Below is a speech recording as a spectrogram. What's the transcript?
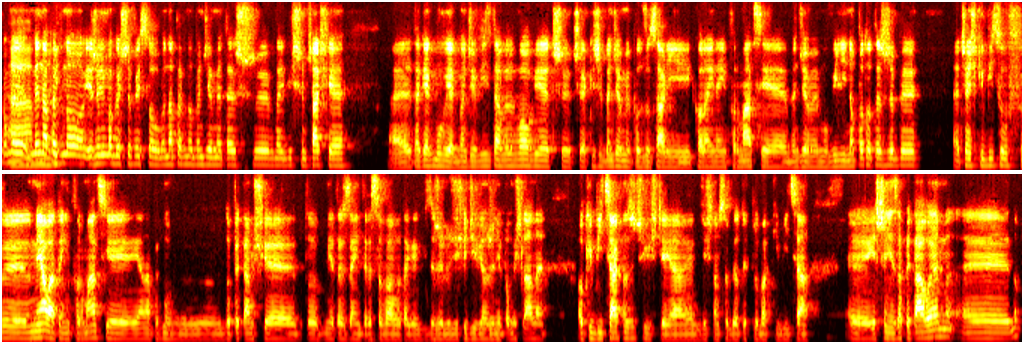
No my, my na pewno, jeżeli mogę jeszcze wejść słowo, my na pewno będziemy też w najbliższym czasie E, tak jak mówię, jak będzie wizyta w Lwowie, czy, czy jakieś, że będziemy podrzucali kolejne informacje, będziemy mówili, no po to też, żeby część kibiców e, miała te informacje. Ja na pewno e, dopytam się, to mnie też zainteresowało, tak jak widzę, że ludzie się dziwią, że nie pomyślane o kibicach. No rzeczywiście, ja gdzieś tam sobie o tych klubach kibica jeszcze nie zapytałem. No,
